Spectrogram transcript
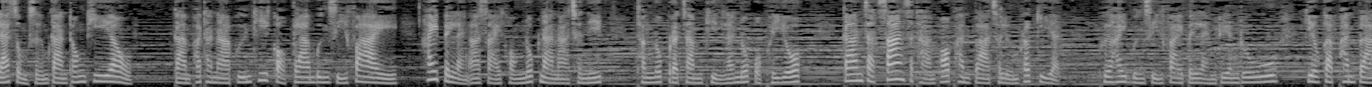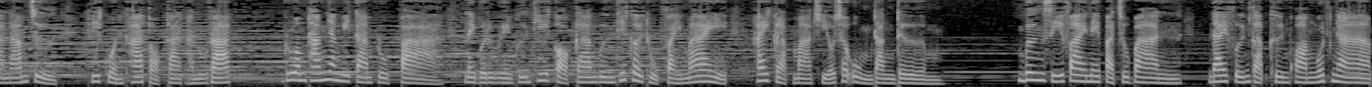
และส่งเสริมการท่องเที่ยว การพัฒนาพื้นที่เกาะกลางบึงสีไฟ ให้เป็นแหล่งอาศัยของนกนานาชนิด ทั้งนกประจำถิ่นและนกอพยพ การจัดสร้างสถานเพาะพันธุ์ปลาเฉลิมพระเกียรติ เพื่อให้บึงสีไฟเป็นแหล่งเรียนรู้ เกี่ยวกับพันธุ์ปลาน้ำจืดที่ควรค่าต่อการอนุรักษ์ รวมทั้งยังมีการปลูกป่า ในบริเวณพื้นที่เกาะกลางบึงที่เคยถูกไฟไหม้ ให้กลับมาเขียวชอุ่มดังเดิม บึงสีไฟในปัจจุบัน ได้ฟื้นกลับคืนความงดงาม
